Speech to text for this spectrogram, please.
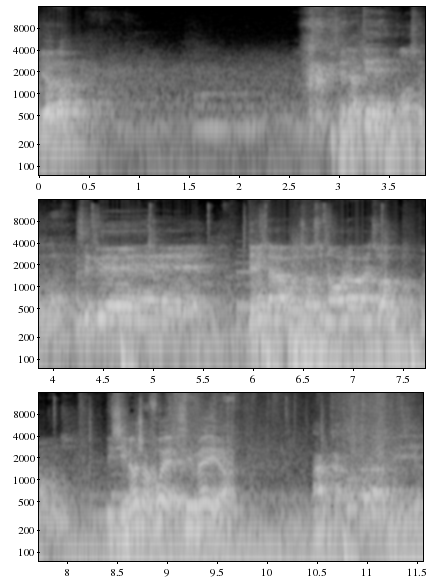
¿Y ahora? ¿Será que no se puede? Dice que tiene que estar en la bolsa o si no ahora va en su auto, como mucho. Y si no, ya fue, sin media. Ah, está la media.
